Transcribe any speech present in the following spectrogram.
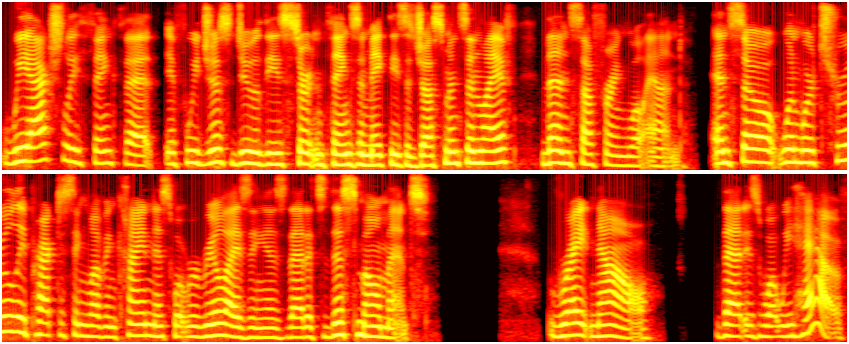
we actually think that if we just do these certain things and make these adjustments in life, then suffering will end. And so when we're truly practicing loving kindness, what we're realizing is that it's this moment right now that is what we have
